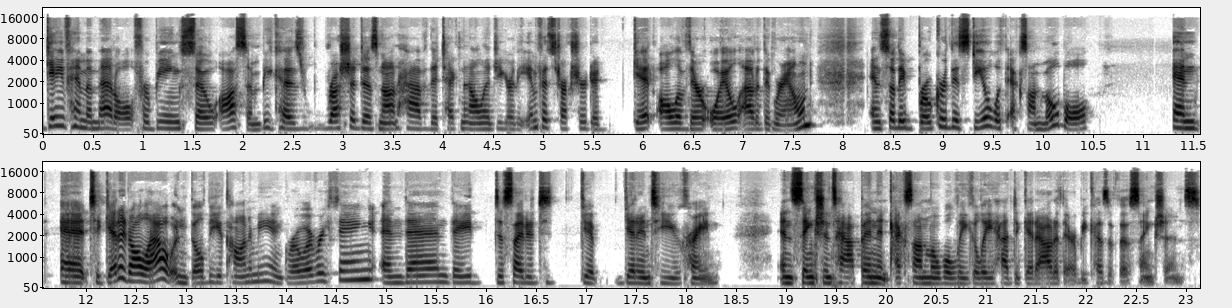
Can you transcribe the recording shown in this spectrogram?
gave him a medal for being so awesome because Russia does not have the technology or the infrastructure to get all of their oil out of the ground, and so they brokered this deal with ExxonMobil and, and to get it all out and build the economy and grow everything and then they decided to get get into Ukraine and sanctions happened and ExxonMobil legally had to get out of there because of those sanctions.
